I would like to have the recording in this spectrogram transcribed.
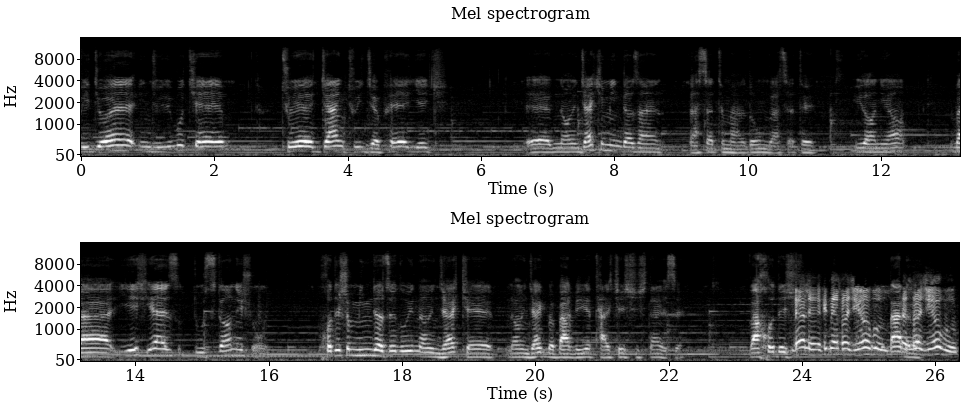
ویدیو اینجوری بود که توی جنگ توی جبهه یک نارنجکی میندازن. وسط مردم وسط ایرانیا و یکی از دوستانشون خودشو میندازه روی نارنجک که نارنجک به بقیه ترکشش نرسه. و خودش بله فیلم اخراجی ها بود. بله اخراجی ها بود.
